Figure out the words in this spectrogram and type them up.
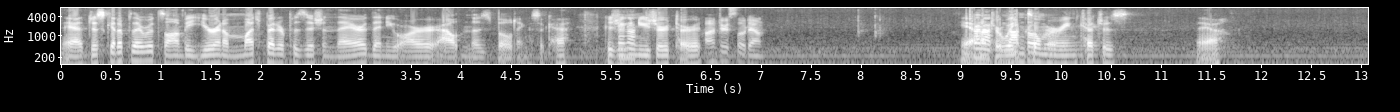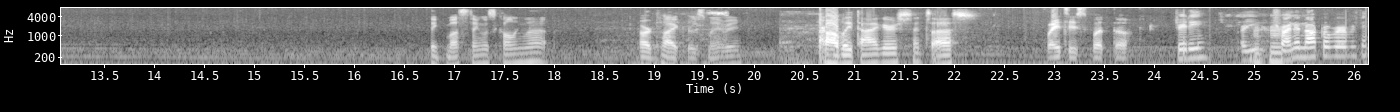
yeah, just get up there with Zombie. You're in a much better position there than you are out in those buildings, okay? Because you can not- use your turret. Hunter, slow down. Yeah, Try Hunter, wait until Marine catches. Yeah. I think Mustang was calling that? Or Tigers, maybe. Probably Tigers, it's us. Way too split though. JD, are you Mhm. trying to knock over everything?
